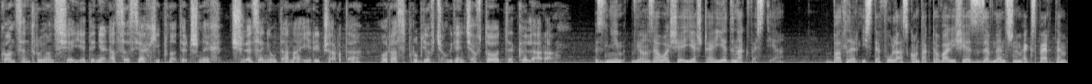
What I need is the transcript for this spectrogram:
koncentrując się jedynie na sesjach hipnotycznych, śledzeniu Dana i Richarda oraz próbie wciągnięcia w to Dekelara. Z nim wiązała się jeszcze jedna kwestia. Butler i Stefula skontaktowali się z zewnętrznym ekspertem,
